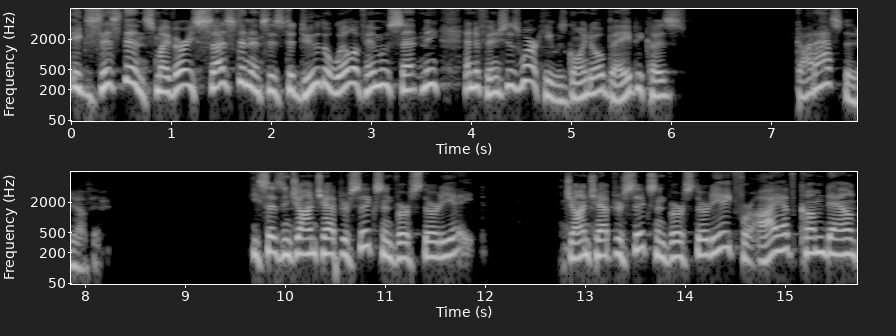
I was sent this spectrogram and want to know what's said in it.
existence, my very sustenance is to do the will of him who sent me and to finish his work. He was going to obey because God asked it of him. He says in John chapter 6 and verse 38, John chapter 6 and verse 38, for I have come down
